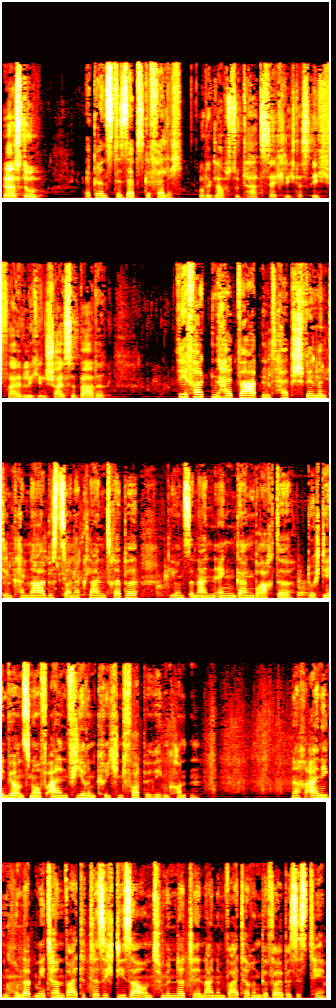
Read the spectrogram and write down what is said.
hörst du? Er grinste selbstgefällig. Oder glaubst du tatsächlich, dass ich freiwillig in Scheiße bade? Wir folgten halb wartend, halb schwimmend dem Kanal bis zu einer kleinen Treppe, die uns in einen engen Gang brachte, durch den wir uns nur auf allen Vieren kriechend fortbewegen konnten. Nach einigen hundert Metern weitete sich dieser und mündete in einem weiteren Gewölbesystem.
